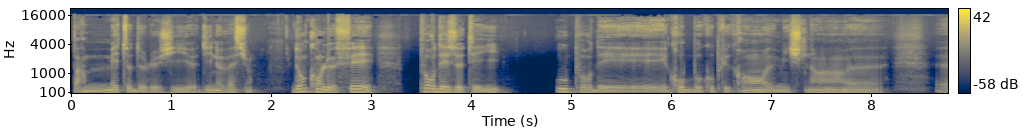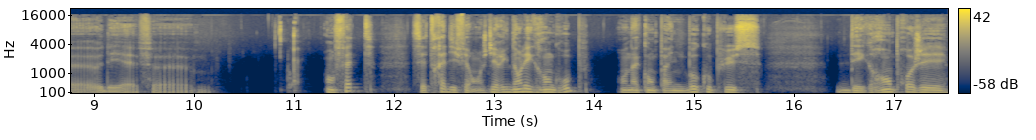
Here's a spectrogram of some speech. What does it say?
par méthodologie euh, d'innovation. Donc on le fait pour des ETI ou pour des groupes beaucoup plus grands, euh, Michelin, EDF. E en fait, c'est très différent. Je dirais que dans les grands groupes, on accompagne beaucoup plus des grands projets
